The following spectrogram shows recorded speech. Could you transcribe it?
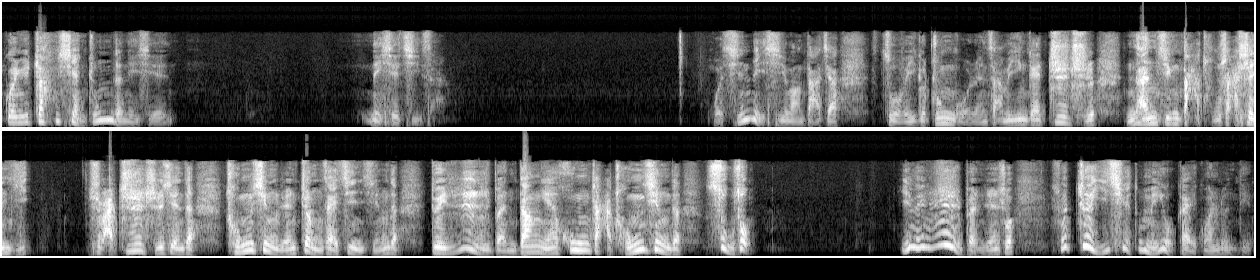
关于张献忠的那些那些记载。我心里希望大家作为一个中国人，咱们应该支持南京大屠杀申遗，是吧？支持现在重庆人正在进行的对日本当年轰炸重庆的诉讼。因为日本人说说这一切都没有盖棺论定，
